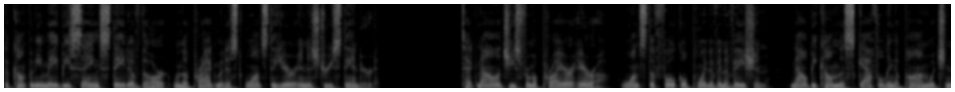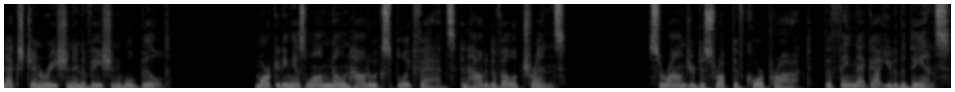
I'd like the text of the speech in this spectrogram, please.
The company may be saying state of the art when the pragmatist wants to hear industry standard. Technologies from a prior era, once the focal point of innovation, now become the scaffolding upon which next-generation innovation will build. Marketing has long known how to exploit fads and how to develop trends. Surround your disruptive core product, the thing that got you to the dance,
